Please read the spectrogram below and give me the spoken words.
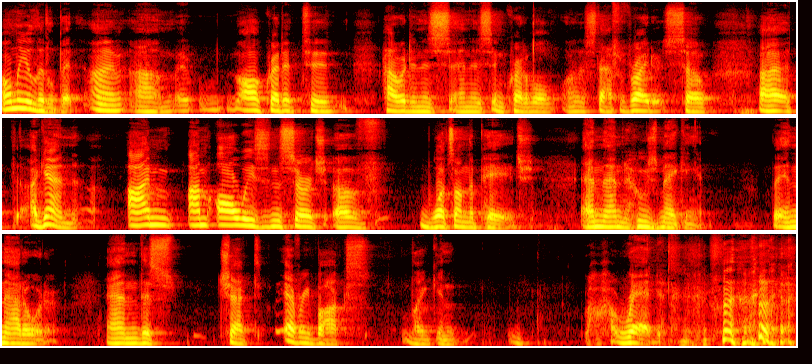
only a little bit. Um, all credit to Howard and his and his incredible uh, staff of writers. So, uh, again, I'm I'm always in search of what's on the page, and then who's making it, in that order. And this checked every box, like in red.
